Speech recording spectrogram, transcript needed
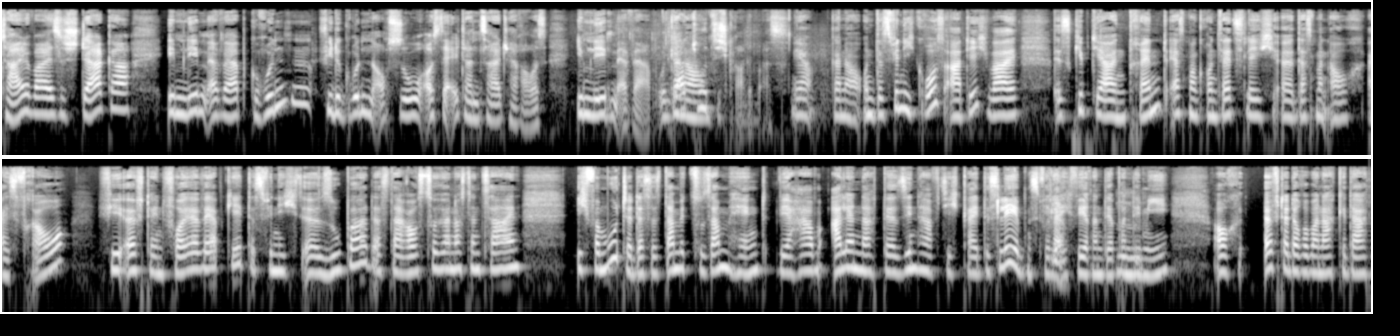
teilweise stärker im Nebenerwerb gründen. Viele gründen auch so aus der Elternzeit heraus im Nebenerwerb. Und genau. da tut sich gerade was. Ja, genau. Und das finde ich großartig, weil es gibt ja einen Trend, erstmal grundsätzlich, äh, dass man auch als Frau viel öfter in Feuerwerb geht. Das finde ich äh, super, das da rauszuhören aus den Zahlen. Ich vermute, dass es damit zusammenhängt, wir haben alle nach der Sinnhaftigkeit des Lebens vielleicht ja. während der mhm. Pandemie mhm. auch öfter darüber nachgedacht,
